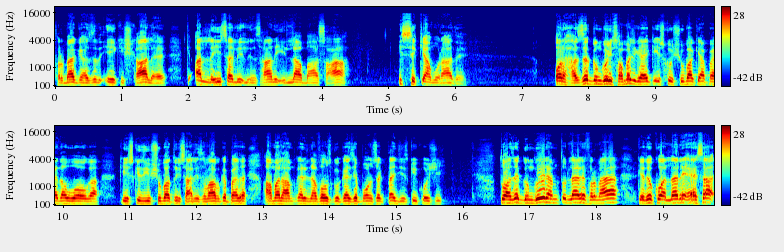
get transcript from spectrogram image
फरमाया कि हज़रत, एक इश्काल है कि अल्लासान इल्ला मासा इससे क्या मुराद है? और हज़रत गंगोई समझ गए कि इसको शुबा क्या पैदा हुआ होगा, कि इसकी शुबा तो इसारे सवाब का पैदा, अमल हम करें, नफ़ा उसको कैसे पहुँच सकता है जिसकी कोशिश। तो हज़रत गंगोई रहमत ने फरमाया कि देखो, अल्लाह ने ऐसा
